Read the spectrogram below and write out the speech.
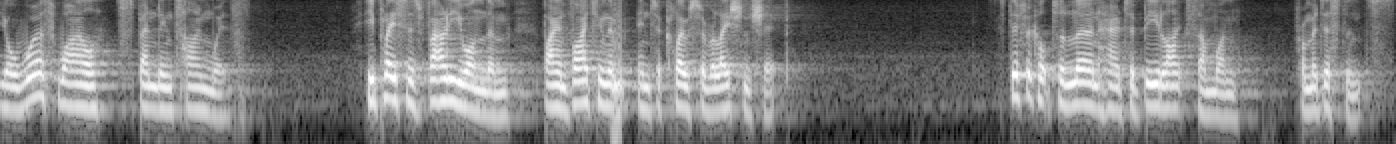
you're worthwhile spending time with. He places value on them by inviting them into closer relationship. It's difficult to learn how to be like someone from a distance.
